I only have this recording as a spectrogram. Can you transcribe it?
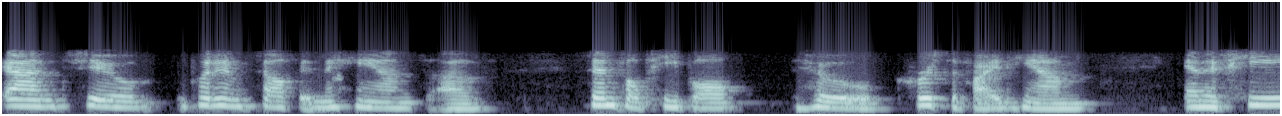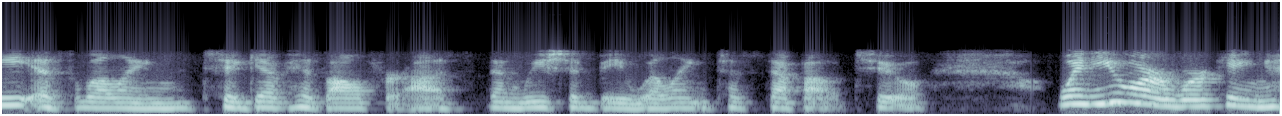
and to put himself in the hands of sinful people who crucified him. And if he is willing to give his all for us, then we should be willing to step out too. When you are working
